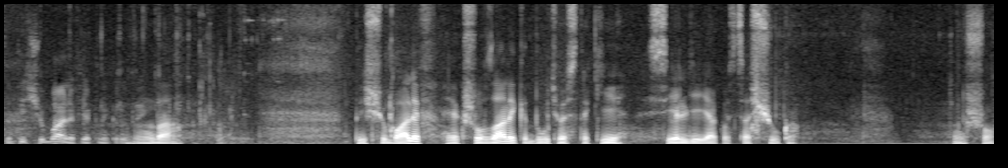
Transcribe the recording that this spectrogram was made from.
Це, тисячу балів, як не крути. Да. Тисячу балів, якщо в залік ідуть ось такі сельді, як ось ця щука. Ну що,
